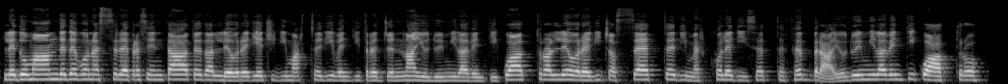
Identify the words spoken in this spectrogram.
Le domande devono essere presentate dalle ore 10 di martedì 23 gennaio 2024 alle ore 17 di mercoledì 7 febbraio 2024.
